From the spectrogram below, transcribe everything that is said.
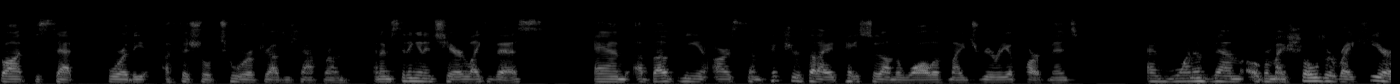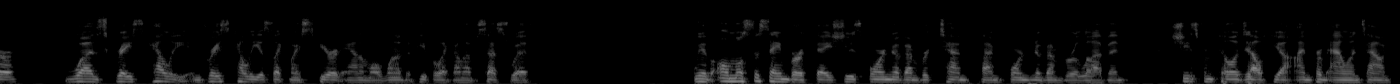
bought the set for the official tour of Drowsy Chaperone, and I'm sitting in a chair like this, and above me are some pictures that I had pasted on the wall of my dreary apartment, and one of them over my shoulder right here was Grace Kelly, and Grace Kelly is like my spirit animal, one of the people like I'm obsessed with. We have almost the same birthday. She was born November 10th. I'm born November 11th. She's from Philadelphia. I'm from Allentown.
